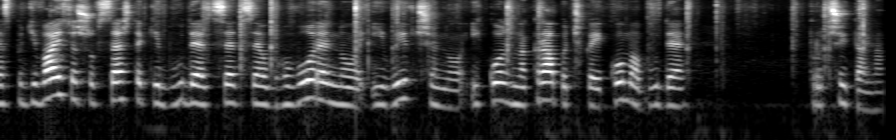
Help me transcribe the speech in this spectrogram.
Я сподіваюся, що все ж таки буде все це обговорено і вивчено, і кожна крапочка і кома буде прочитана.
